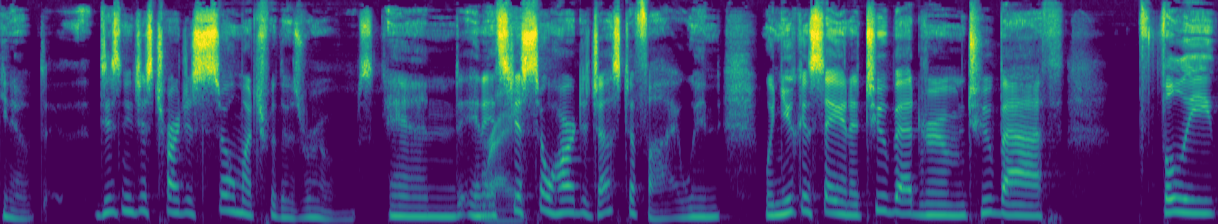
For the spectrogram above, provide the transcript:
you know, Disney just charges so much for those rooms, and and it's just so hard to justify when when you can stay in a two bedroom, two bath, fully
